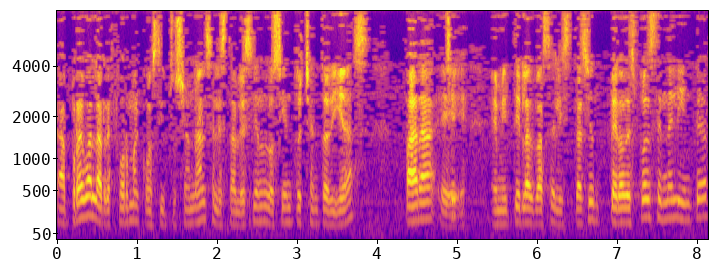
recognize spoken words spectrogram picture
aprueba la reforma constitucional se le establecieron los 180 días para eh, sí. emitir las bases de licitación, pero después en el Inter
